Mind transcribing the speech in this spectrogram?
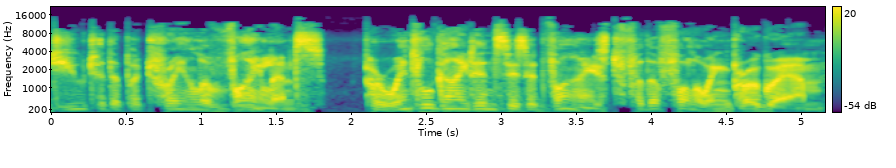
Due to the portrayal of violence, parental guidance is advised for the following program.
